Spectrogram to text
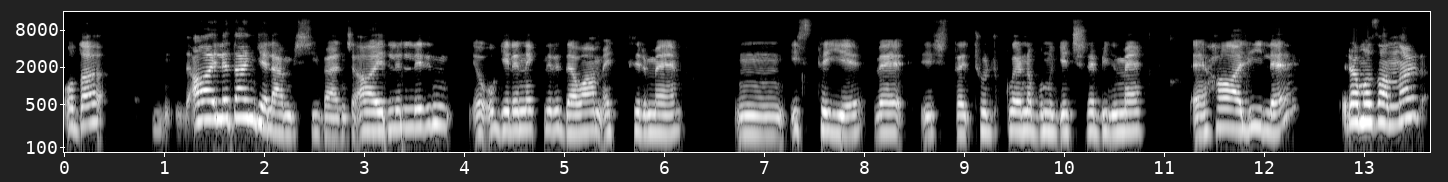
O da aileden gelen bir şey bence. Ailelerin o gelenekleri devam ettirme isteği ve işte çocuklarına bunu geçirebilme e, haliyle Ramazanlar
